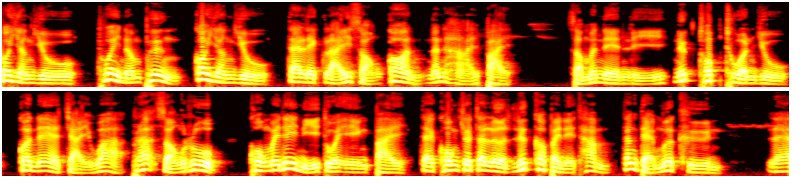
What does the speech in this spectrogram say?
ก็ยังอยู่ ถ้วยน้ำผึ้งก็ยังอยู่ แต่เหล็กไหลสองก้อนนั้นหายไป สมณเณรหลีนึกทบทวนอยู่ ก็แน่ใจว่าพระสองรูปคงไม่ได้หนีตัวเองไป แต่คงจะเตลิดลึกเข้าไปในถ้ำตั้งแต่เมื่อคืน และ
